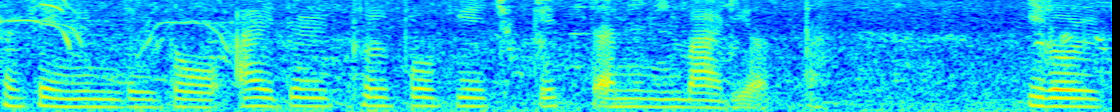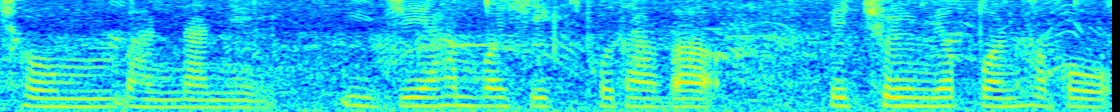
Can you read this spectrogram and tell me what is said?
선생님들도 아이들 돌보기에 좋겠다는 말이었다. 1월 처음 만난 일, 2주에 한 번씩 보다가 외출 몇 번 하고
